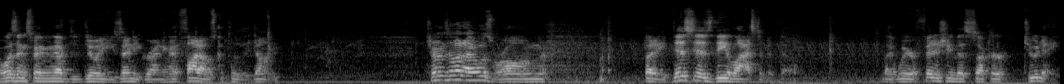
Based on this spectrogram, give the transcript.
I wasn't expecting to have to do any Zenny grinding. I thought I was completely done. Turns out I was wrong. But hey, this is the last of it, though. Like we are finishing this sucker today.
